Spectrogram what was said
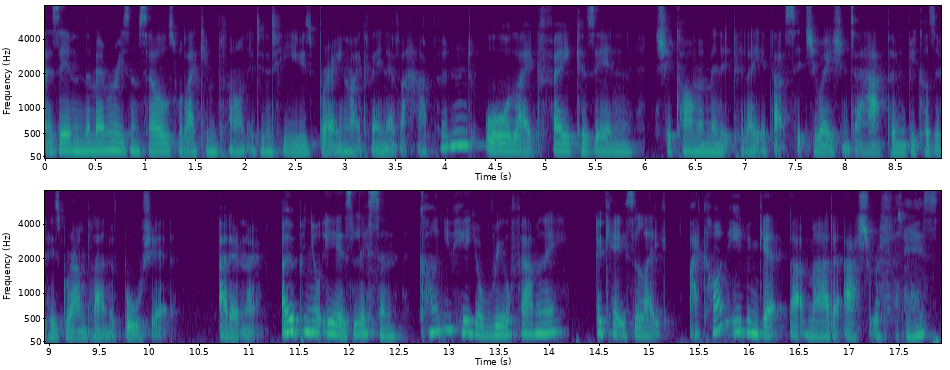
as in the memories themselves were like implanted into Yu's brain, like they never happened, or like fake, as in Shikama manipulated that situation to happen because of his grand plan of bullshit. I don't know. Open your ears, listen. Can't you hear your real family? Okay, so like, I can't even get that mad at Ashura for this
